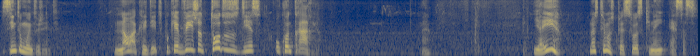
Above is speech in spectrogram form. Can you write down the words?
Sinto muito, gente. Não acredito, porque vejo todos os dias o contrário. Né? E aí, nós temos pessoas que nem essas.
